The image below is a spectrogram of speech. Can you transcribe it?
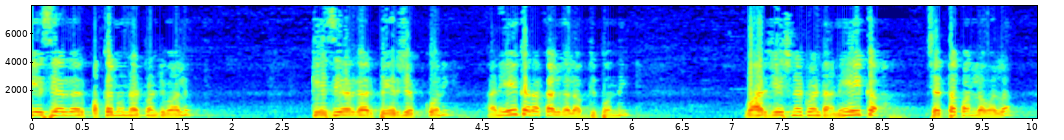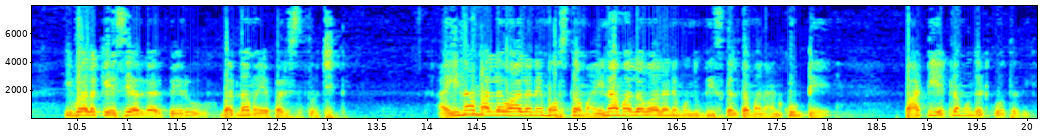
కేసీఆర్ గారి పక్కన ఉన్నటువంటి వాళ్ళు కేసీఆర్ గారి పేరు చెప్పుకొని అనేక రకాలుగా లబ్ధి పొంది వారు చేసినటువంటి అనేక చెత్త పనుల వల్ల ఇవాళ కేసీఆర్ గారి పేరు బద్నామయ్యే పరిస్థితి వచ్చింది. అయినా మళ్ళీ వాళ్ళనే మోస్తాం అయినా మళ్ళీ వాళ్ళనే ముందుకు తీసుకెళ్తామని అనుకుంటే పార్టీ ఎట్లా ముందట్టుకుపోతుంది పోతుంది?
